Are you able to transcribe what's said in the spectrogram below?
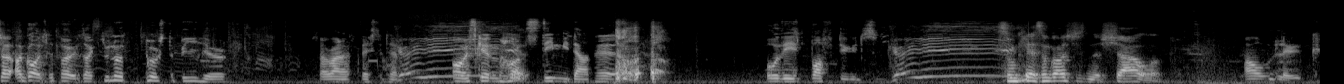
So I got into the boat, He's like, you're not supposed to be here. So I ran and fisted him. Oh, it's getting hot and steamy down here. All these buff dudes. Some yeah, some guy's just in the shower. Old Luke.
